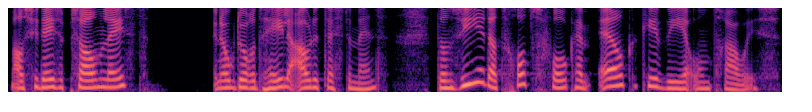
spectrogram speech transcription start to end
Maar als je deze psalm leest, en ook door het hele Oude Testament, dan zie je dat Gods volk hem elke keer weer ontrouw is.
